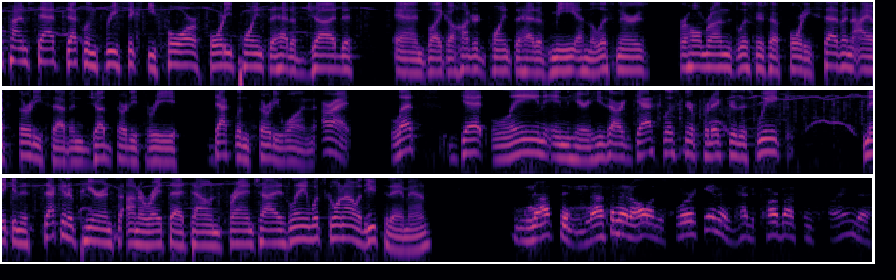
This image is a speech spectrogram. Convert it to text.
time stats Declan 364, 40 points ahead of Judd. and like 100 points ahead of me and the listeners. For home runs, listeners have 47. I have 37. Judd 33. Declan 31. All right, let's get Lane in here. He's our guest listener predictor this week, making his second appearance on a Write That Down franchise. Lane, what's going on with you today, man? Nothing, nothing at all. Just working and had to carve out some time to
